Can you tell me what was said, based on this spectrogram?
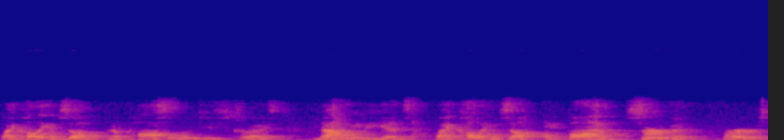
by calling himself an apostle of Jesus Christ. Now he begins by calling himself a bond servant first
